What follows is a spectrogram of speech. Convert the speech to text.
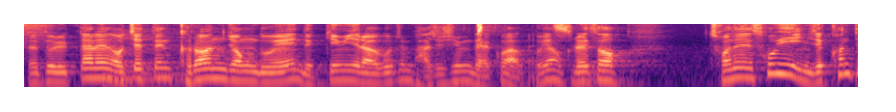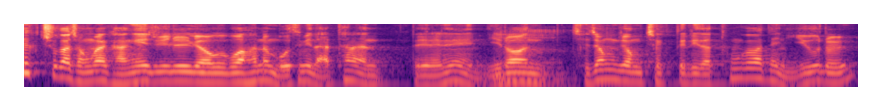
그래도 일단은 어쨌든 그런 정도의 느낌이라고 좀 봐주시면 될 것 같고요. 그래서 저는 소위 이제 contact주가 정말 강해지려고 하는 모습이 나타난 때는 이런 음. 재정 정책들이 다 통과가 된 이후를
